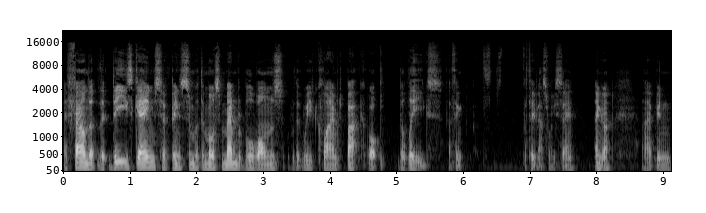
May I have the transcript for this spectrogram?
I found that th- these games have been some of the most memorable ones that we've climbed back up the leagues. I think, I think that's what he's saying. Hang on, I've been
